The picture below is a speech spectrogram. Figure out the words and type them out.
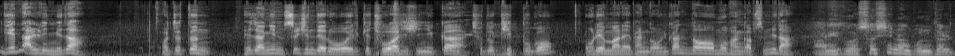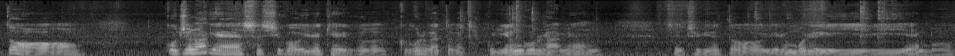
이게 난리입니다. 어쨌든 회장님 쓰신 대로 이렇게 좋아지시니까 저도 기쁘고 오랜만에 반가우니까 너무 반갑습니다. 아니 그 쓰시는 분들도 꾸준하게 쓰시고 이렇게 그 그걸 갖다가 자꾸 연구를 하면 저 저기 또 이런 머리에 뭐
